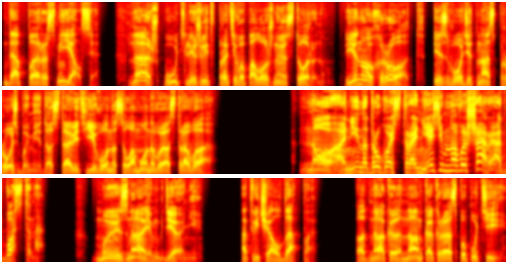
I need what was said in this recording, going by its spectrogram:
Даппа рассмеялся. Наш путь лежит в противоположную сторону. Енох Рот изводит нас просьбами доставить его на Соломоновы острова. Но они на другой стороне земного шара от Бостона. Мы знаем, где они, отвечал Даппа. Однако нам как раз по пути.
